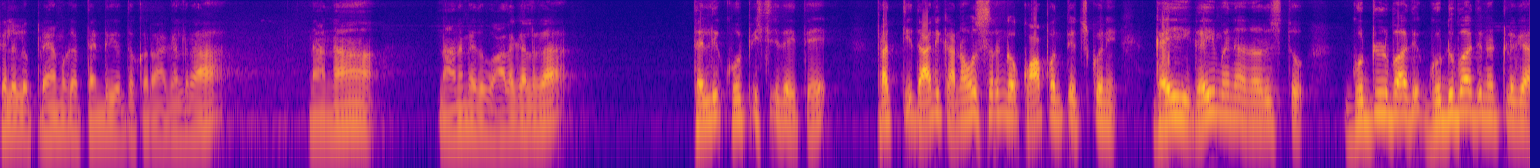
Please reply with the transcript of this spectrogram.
పిల్లలు ప్రేమగా తండ్రి యొద్దకు రాగలరా? నానా నాన్న మీద వాలగలరా? తల్లి కోపిస్తేదైతే ప్రతి దానికి అనవసరంగా కోపం తెచ్చుకొని గై గైమని నరుస్తూ గొడ్లు బాది గొడ్డు బాదినట్లుగా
